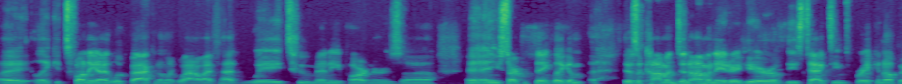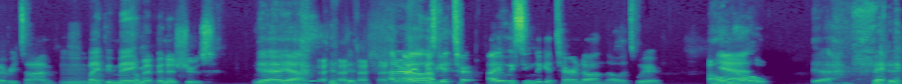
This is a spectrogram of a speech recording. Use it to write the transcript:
I like it's funny. I look back and I'm like, wow, I've had way too many partners. Uh, and, and, you start to think like, um, there's a common denominator here of these tag teams breaking up every time. Mm. Might be me. Commitment issues. Yeah, yeah. I don't know. I always I'm, get. Tur- I always seem to get turned on though. It's weird. Oh yeah. no. Yeah.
